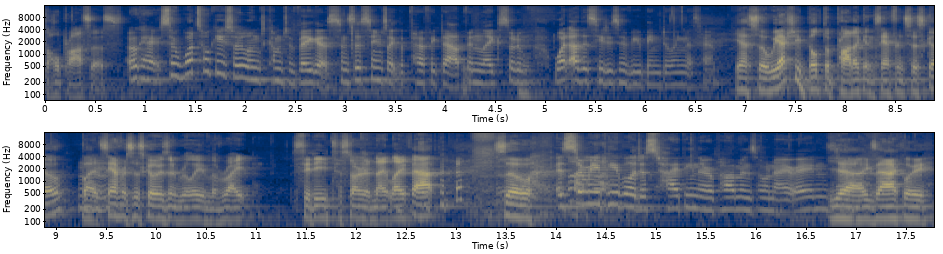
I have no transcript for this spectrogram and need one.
the whole process. Okay, so what took you so long to come to Vegas, since this seems like the perfect app, and like sort of mm-hmm. what other cities have you been doing this in? Yeah, so we actually built the product in San Francisco, but mm-hmm. San Francisco isn't really the right city to start a nightlife app. so as so many people are just typing their apartments all night, right? Yeah, exactly.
